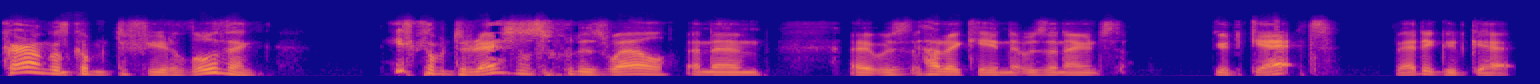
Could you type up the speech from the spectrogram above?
Kurt Angle's coming to Fear and Loathing. He's coming to WrestleZone as well, and then it was Hurricane that was announced. Good get, very good get.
